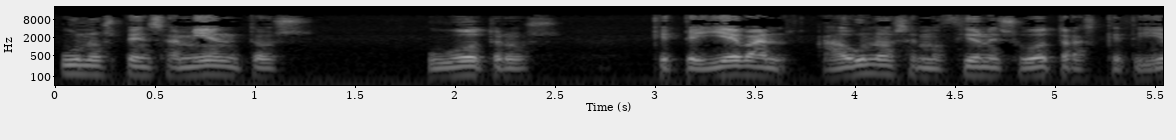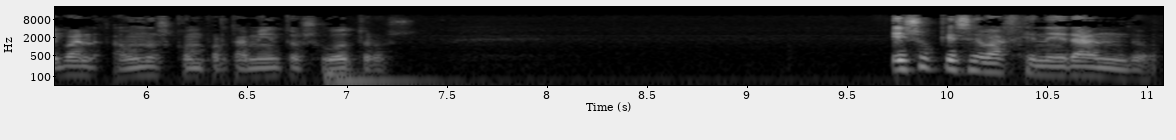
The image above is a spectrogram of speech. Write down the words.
unos pensamientos u otros que te llevan a unas emociones u otras, que te llevan a unos comportamientos u otros. Eso que se va generando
